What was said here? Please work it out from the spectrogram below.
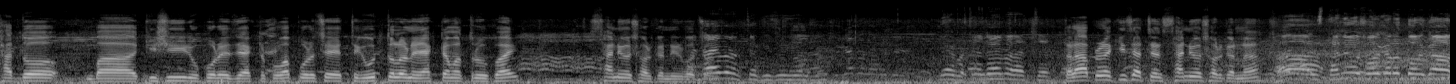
খাদ্য বা কৃষির উপরে যে একটা প্রভাব পড়েছে, এর থেকে উত্তোলনের একটা মাত্র উপায় স্থানীয় সরকার নির্বাচন। তাহলে আপনারা কি চাচ্ছেন? স্থানীয় সরকার না? হ্যাঁ, স্থানীয় সরকারের দরকার।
